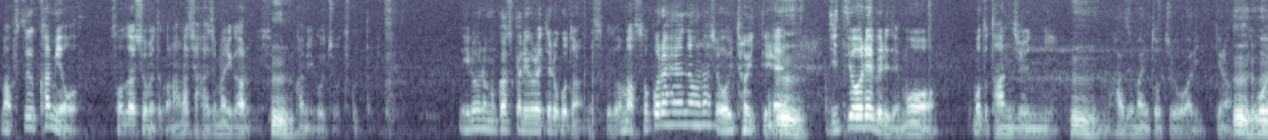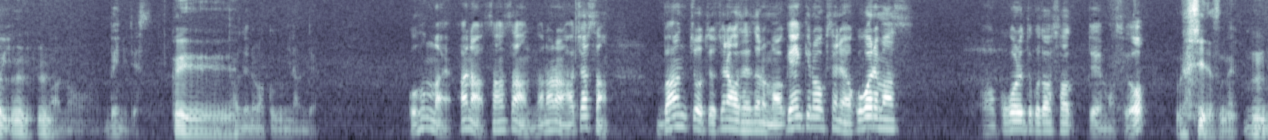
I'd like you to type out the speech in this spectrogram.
まあ、普通神を存在証明とかの話は始まりがあるんですよ、うん。神が宇宙を作ったとでいろいろ昔から言われてることなんですけど、まあ、そこら辺の話は置いといて、うん。実用レベルでももっと単純にうん。始まり途中終わりっていうのはすごい、あの便利です。単純な枠組みなんで。5分前。アナ337788さん。番長と吉永先生の負けん気の大きさに憧れます。憧れてくださってますよ、嬉しいですね。ううん。ん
